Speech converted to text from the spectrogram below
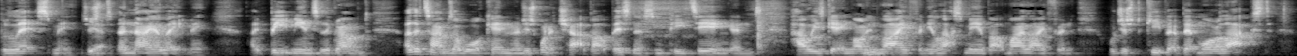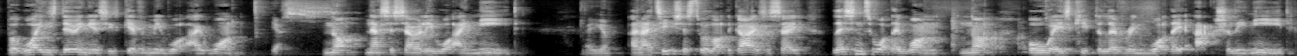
blitz me, just annihilate me, like beat me into the ground. Other times I walk in and I just want to chat about business and PTing and how he's getting on in hmm. life. And he'll ask me about my life and we'll just keep it a bit more relaxed. But what he's doing is he's giving me what I want, Yes. not necessarily what I need. There you go. And I teach this to a lot of the guys. I say, listen to what they want, not always keep delivering what they actually need,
